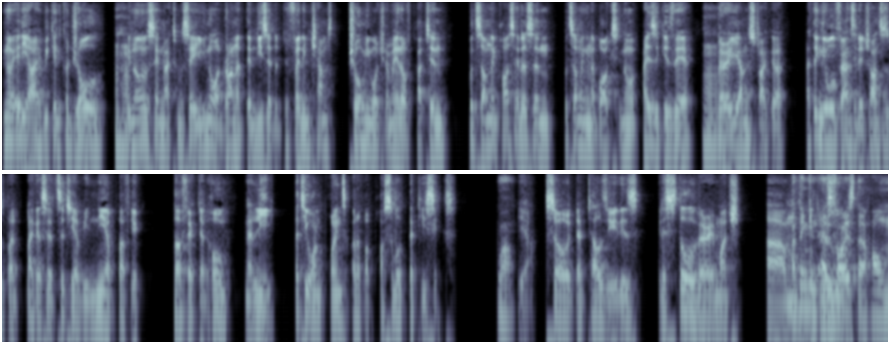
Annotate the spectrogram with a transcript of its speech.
you know, Eddie, I, we can cajole, you know, St. Maximin say, you know what, run at them. These are the defending champs. Show me what you're made of. Cut in, put something past Ederson, put something in the box. You know, Isak is there, very young striker. I think they will fancy their chances, but like I said, City have been near perfect, perfect at home in the league. 31 points out of a possible 36. Wow. Yeah. So that tells you it is it is still very much um I think in, as far as the home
